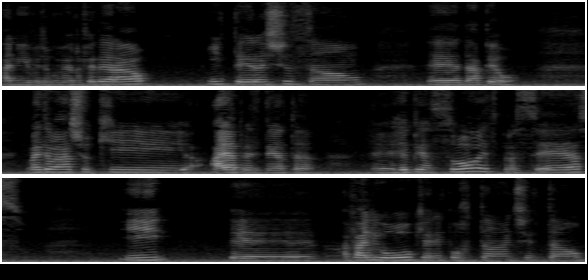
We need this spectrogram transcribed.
a nível de governo federal ter a extinção é, da APO. Mas eu acho que aí a presidenta é, repensou esse processo e é, avaliou que era importante, então,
